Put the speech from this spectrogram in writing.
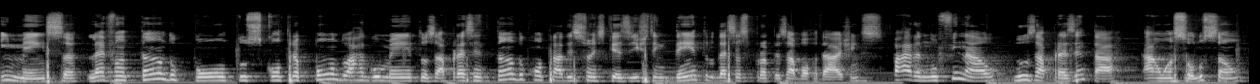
imensa, levantando pontos, contrapondo argumentos, apresentando contradições que existem dentro dessas próprias abordagens, para no final nos apresentar a uma solução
